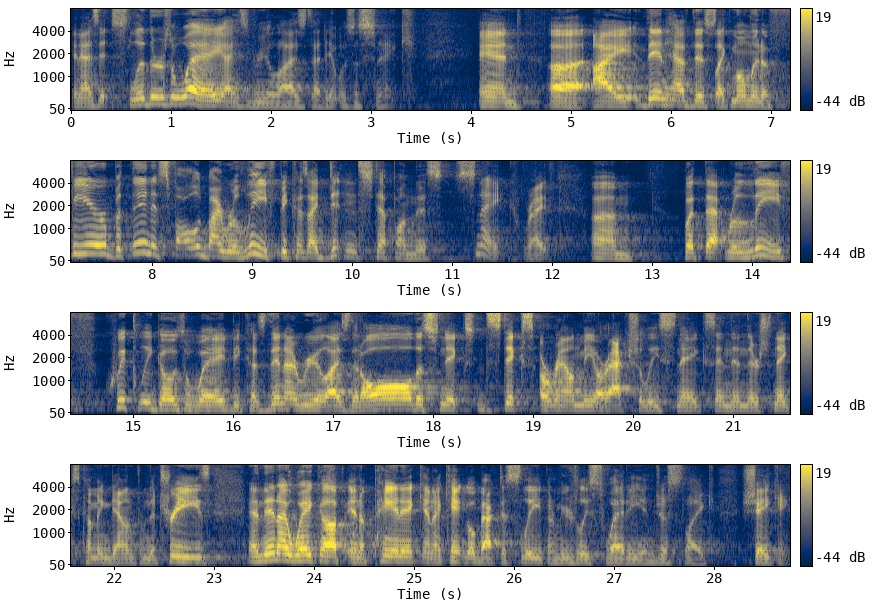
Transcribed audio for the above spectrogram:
And as it slithers away, I realize that it was a snake. And uh, I then have this like moment of fear, but then it's followed by relief because I didn't step on this snake, right? Um, but that relief quickly goes away because then I realize that all the sticks around me are actually snakes, and then there's snakes coming down from the trees. And then I wake up in a panic and I can't go back to sleep. I'm usually sweaty and just like shaking.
